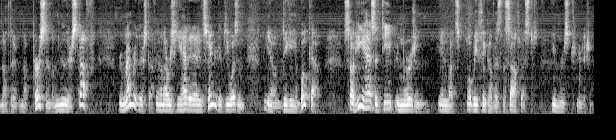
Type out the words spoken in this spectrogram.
not the not person, but knew their stuff, remembered their stuff. In other words, he had it at his fingertips. He wasn't, you know, digging a book out. So he has a deep immersion in what's what we think of as the Southwest humorist tradition.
